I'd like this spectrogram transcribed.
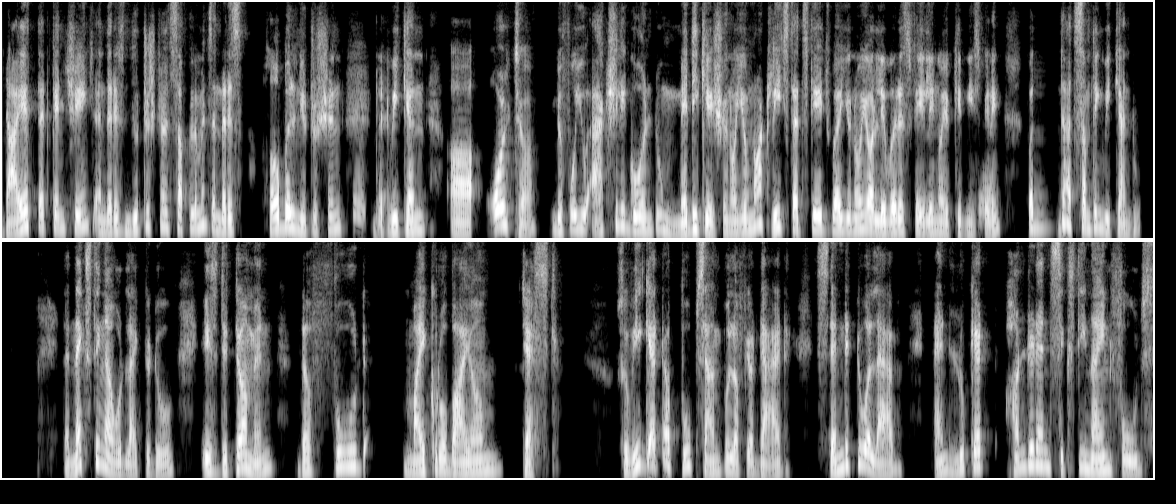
diet that can change and there is nutritional supplements and there is herbal nutrition Hmm. that we can uh, alter before you actually go into medication or you've not reached that stage where you know your liver is failing or your kidney is Yeah. failing but that's something we can do the next thing i would like to do is determine the food microbiome test so we get a poop sample of your dad send it to a lab and look at 169 foods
